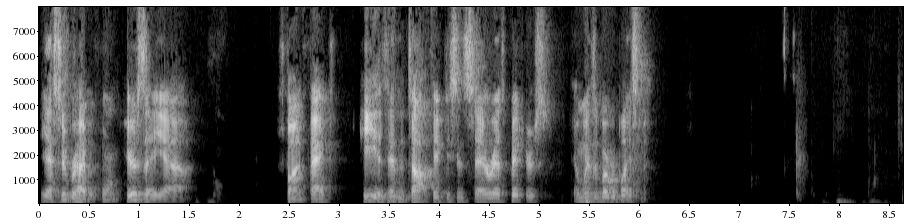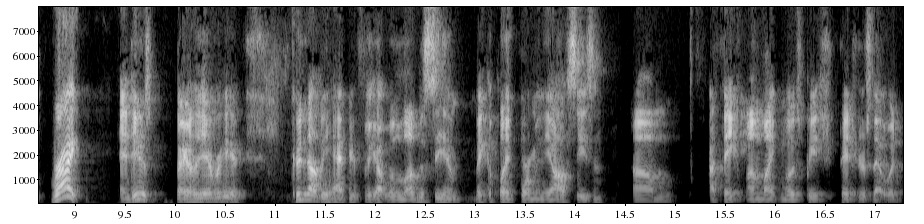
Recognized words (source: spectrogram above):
Yeah, super happy for him. Here's a uh, fun fact: he is in the top 50 Cincinnati Reds pitchers and wins above replacement. Right. And he was barely ever here. Could not be happy for the guy. Would love to see him make a play for him in the offseason. Um, I think, unlike most pitchers that would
